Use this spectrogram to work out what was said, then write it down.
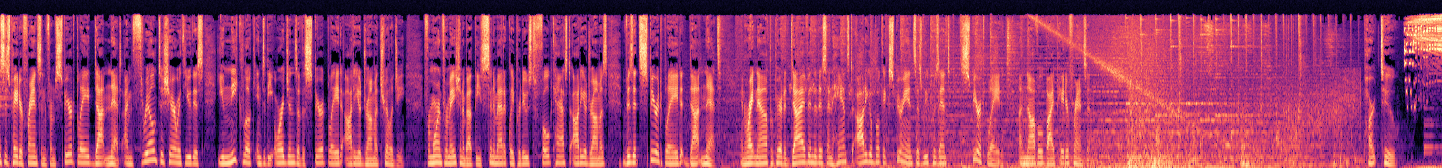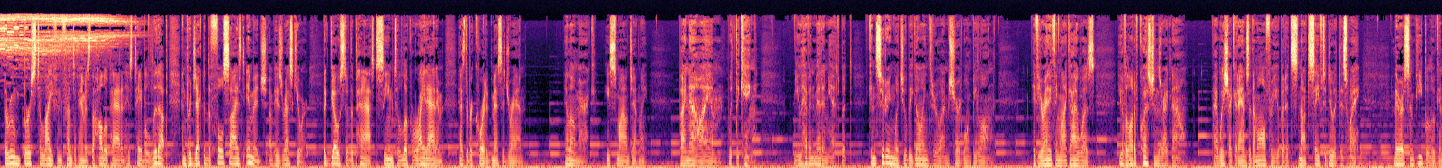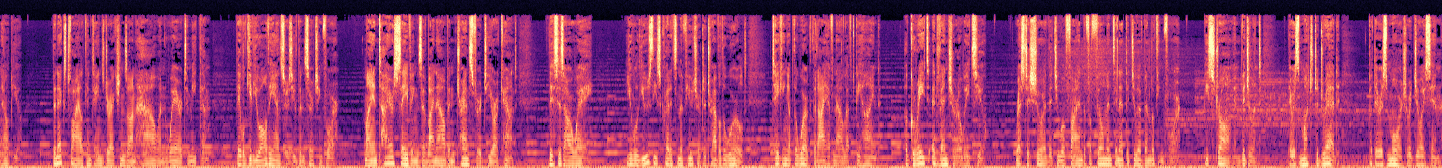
This is Peter Franson from SpiritBlade.net. I'm thrilled to share with you this unique look into the origins of the Spirit Blade audio drama trilogy. For more information about these cinematically produced full cast audio dramas, visit SpiritBlade.net. And right now, prepare to dive into this enhanced audiobook experience as we present Spirit Blade, a novel by Peter Franson. Part 2 the room burst to life in front of him as the holopad on his table lit up and projected the full sized image of his rescuer. The ghost of the past seemed to look right at him as the recorded message ran. Hello, Merikk. He smiled gently. By now I am with the king. You haven't met him yet, but considering what you'll be going through, I'm sure it won't be long. If you're anything like I was, you have a lot of questions right now. I wish I could answer them all for you, but it's not safe to do it this way. There are some people who can help you. The next file contains directions on how and where to meet them. They will give you all the answers you've been searching for. My entire savings have by now been transferred to your account. This is our way. You will use these credits in the future to travel the world, taking up the work that I have now left behind. A great adventure awaits you. Rest assured that you will find the fulfillment in it that you have been looking for. Be strong and vigilant. There is much to dread, but there is more to rejoice in.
